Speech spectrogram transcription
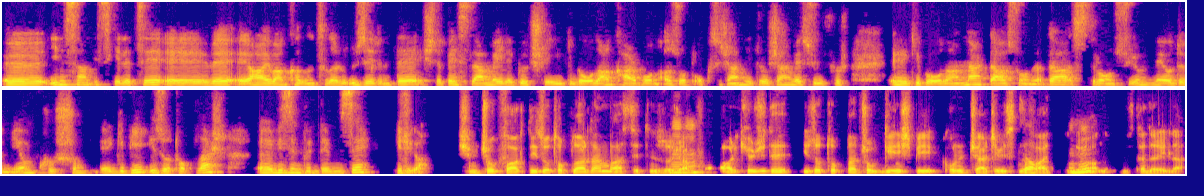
e, insan iskeleti e, ve e, hayvan kalıntıları üzerinde işte beslenme ile göçle ilgili olan karbon, azot, oksijen, hidrojen ve sülfür e, gibi olanlar daha sonra da stronsiyum, neodymium, kurşun e, gibi izotoplar e, bizim gündemimize giriyor. Şimdi çok farklı izotoplardan bahsettiniz hocam. Hı-hı. Arkeolojide izotoplar çok geniş bir konu çerçevesinde faydalanıyor anladığımız kadarıyla.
